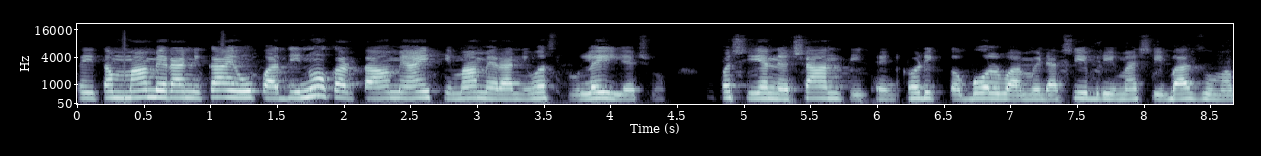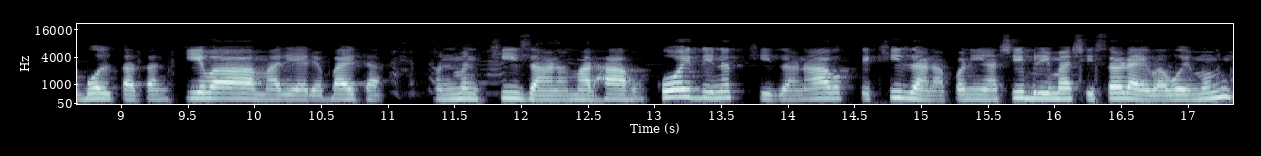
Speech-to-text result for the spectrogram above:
પછી તમે મામેરાની કાંઈ ઉપાધિ ન કરતા, અમે અહીંથી મામેરાની વસ્તુ લઈ લેશું. પછી એને શાંતિ થઈને ઘડીક તો બોલવા માંડ્યા શીબરી માસી બાજુમાં બોલતા હતા કેવા મારી અરે બાયધા અને મને ખીજાણા માર હાહુ કોઈ દી નથી ખીજાણા. આ વખતે ખીજાણા પણ અહીંયા શીબરી માસી સડાવ્યા હોય મમ્મી.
